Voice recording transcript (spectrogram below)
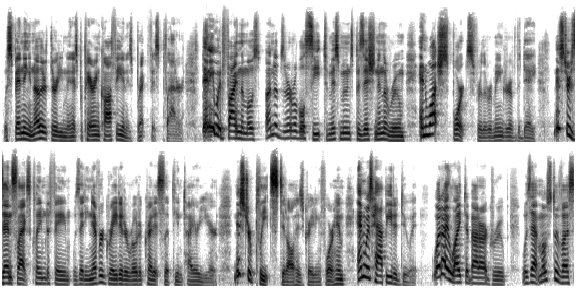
was spending another 30 minutes preparing coffee and his breakfast platter. Then he would find the most unobservable seat to Miss Moon's position in the room and watch sports for the remainder of the day. Mr. Zenslack's claim to fame was that he never graded or wrote a credit slip the entire year. Mr. Pleats did all his grading for him and was happy to do it. What I liked about our group was that most of us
